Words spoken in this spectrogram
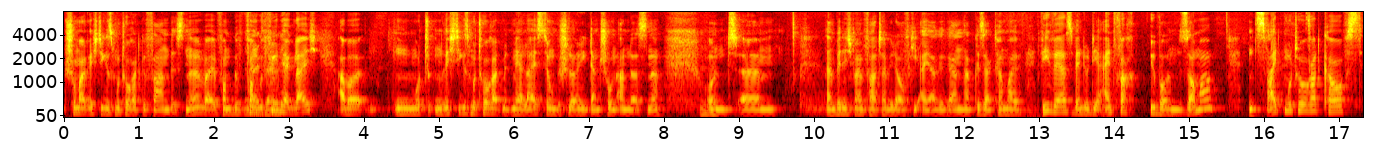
schon mal richtiges Motorrad gefahren bist. Ne? Weil vom, vom Ja. Gefühl her gleich, aber ein, ein richtiges Motorrad mit mehr Leistung beschleunigt dann schon anders. Ne? Und ähm, dann bin ich meinem Vater wieder auf die Eier gegangen, habe gesagt, hör mal, wie wäre es, wenn du dir einfach über den Sommer ein Zweitmotorrad kaufst,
